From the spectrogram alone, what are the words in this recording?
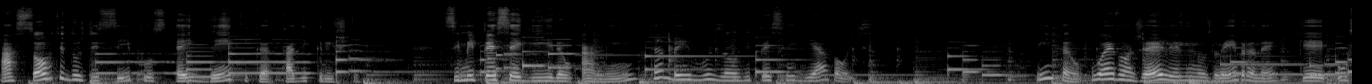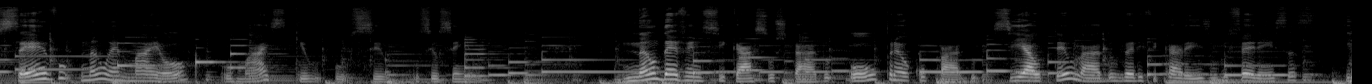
A sorte dos discípulos é idêntica à de Cristo. Se me perseguiram a mim, também vos hão de perseguir a vós. Então, o Evangelho ele nos lembra né, que o servo não é maior ou mais que o, o, seu, o seu Senhor. Não devemos ficar assustado ou preocupado se ao teu lado verificareis indiferenças e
